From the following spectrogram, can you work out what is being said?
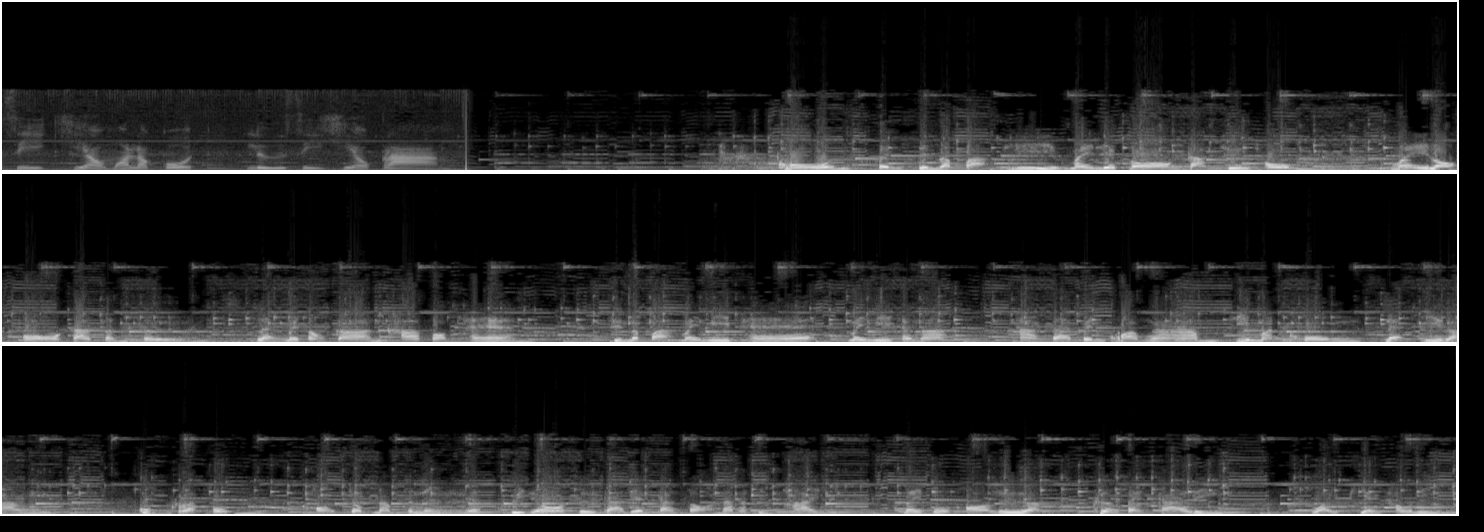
สีเขียวมรกต หรือสีเขียวกลางโขนเป็นศิลปะที่ไม่เรียกร้องการชื่นชม ไม่ร้องขอการสรรเสริญ และไม่ต้องการค่าตอบแทน ศิลปะไม่มีแพ้ ไม่มีชนะ หากแต่เป็นความงามที่มั่นคงและจีรัง กลุ่มกระผม ขอจบนำเสนอ วิดีโอสื่อการเรียนการสอนนักศิลป์ไทย ในหัวข้อเรื่อง เครื่องแต่งกายลิง ไว้เพียงเท่านี้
